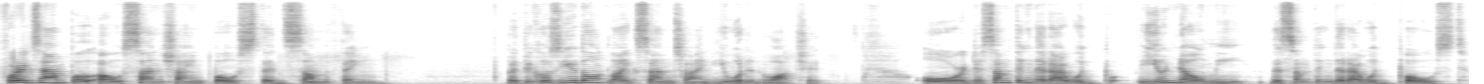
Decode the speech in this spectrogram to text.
for example, oh, Sunshine posted something, but because you don't like Sunshine, you wouldn't watch it. Or there's something that I would, you know me, there's something that I would post,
